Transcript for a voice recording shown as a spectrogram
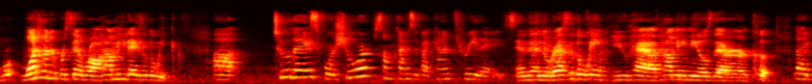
100% raw how many days of the week? uh, two days for sure. Sometimes if I can, three days. And then the rest of the week you have how many meals that are cooked? like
